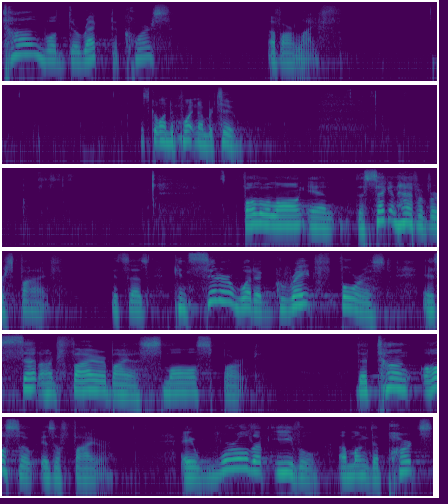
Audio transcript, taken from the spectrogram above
tongue will direct the course of our life. Let's go on to point number two. Follow along in the second half of verse 5. It says, Consider what a great forest is set on fire by a small spark. The tongue also is a fire, a world of evil among the parts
